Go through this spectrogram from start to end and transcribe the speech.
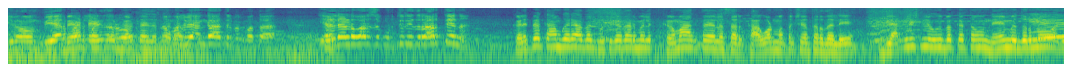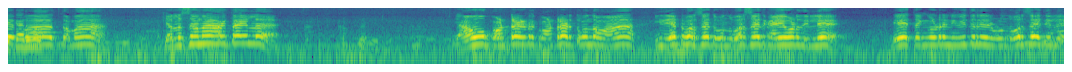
ಈಗ ಅವ್ನ್ ಬಿ ಆರ್ ಹೇಳ್ತಾ ಇದ್ದಾರೆ ಹಂಗ ಆತಿರ್ಬೇಕು ಮತ್ತ. ಎರಡೆರಡು ವರ್ಷ ಇದ್ರ ಅರ್ಥ ಏನು? ಕಳಪೆ ಕಾಮಗಾರಿ ಆದ ಗುತ್ತಿಗೆದಾರ ಮೇಲೆ ಕ್ರಮ ಆಗ್ತಾ ಇಲ್ಲ ಸರ್. ಕಾಗವಾಡ ಮತಕ್ಷೇತ್ರದಲ್ಲಿ ಬ್ಲಾಕ್ ಲಿಸ್ಟ್ ಹೋಗ್ಬೇಕಂತ ಒಂದು ನೇಮ್ ಇದ್ರು ತಮ್ಮ. ಕೆಲಸನ ಆಗ್ತಾ ಇಲ್ಲ. ಯಾವ ಕಾಂಟ್ರಾಕ್ಟರ್ ಕಾಂಟ್ರಾಕ್ಟ್ ತಗೊಂಡವ? ಇದು ಎಷ್ಟು ವರ್ಷ ಆಯ್ತು? ಒಂದು ವರ್ಷ ಆಯ್ತು ಕೈ ಹೊಡೆದು ಇಲ್ಲೇ. ಏ ತಂಗೋಡ್ರಿ ನೀವು ಇದ್ರಿ ಒಂದು ವರ್ಷ ಆಯ್ತು ಇಲ್ಲಿ.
